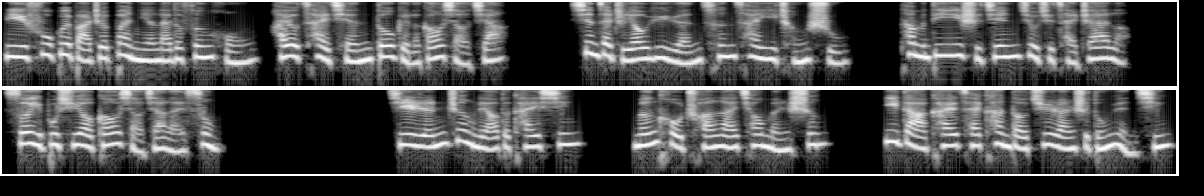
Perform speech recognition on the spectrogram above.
李富贵把这半年来的分红还有菜钱都给了高小佳，现在只要玉园村菜一成熟，他们第一时间就去采摘了，所以不需要高小佳来送。几人正聊得开心，门口传来敲门声，一打开才看到居然是董远清，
